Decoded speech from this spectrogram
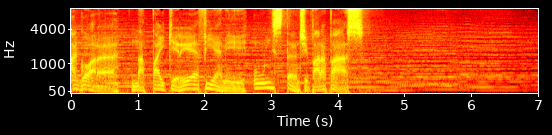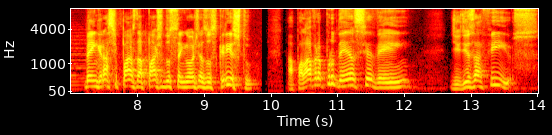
Agora, na Pai Querer FM, um instante para a paz. Bem, graça e paz da parte do Senhor Jesus Cristo. A palavra prudência vem de desafios.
